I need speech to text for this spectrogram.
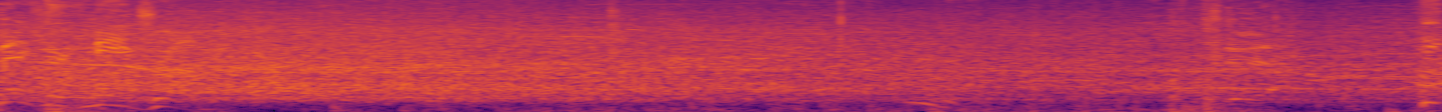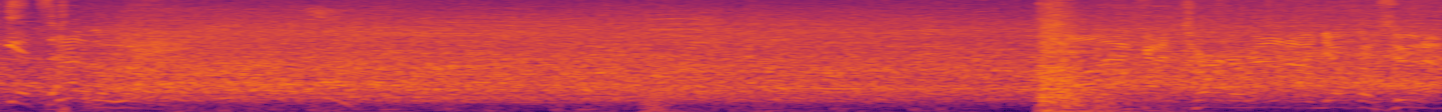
Measured knee drop. He gets out of the way. Oh, that got turned around on Yokozuna.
